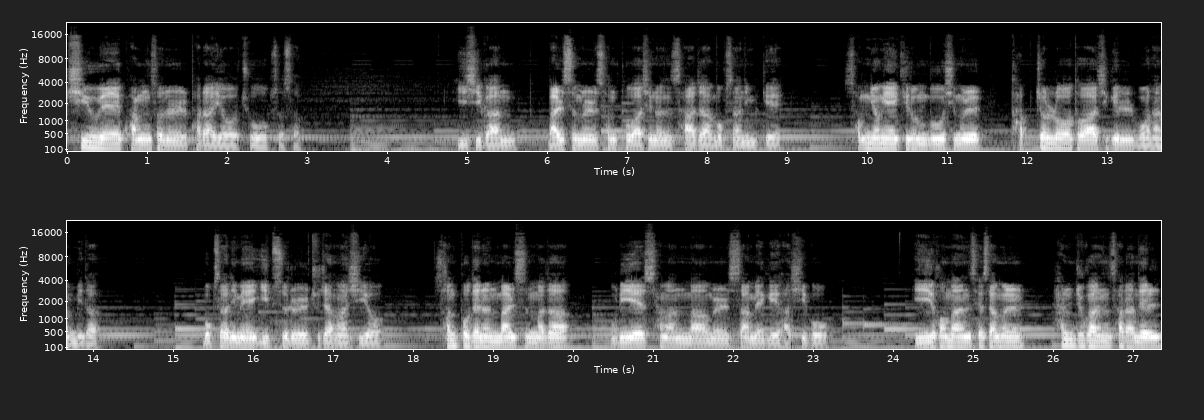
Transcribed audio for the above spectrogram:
치유의 광선을 발하여 주옵소서. 이 시간 말씀을 선포하시는 사자 목사님께 성령의 기름 부으심을 갑절로 더하시길 원합니다. 목사님의 입술을 주장하시어 선포되는 말씀마다 우리의 상한 마음을 싸매게 하시고 이 험한 세상을 한 주간 살아낼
